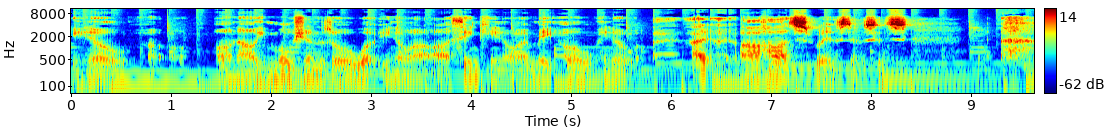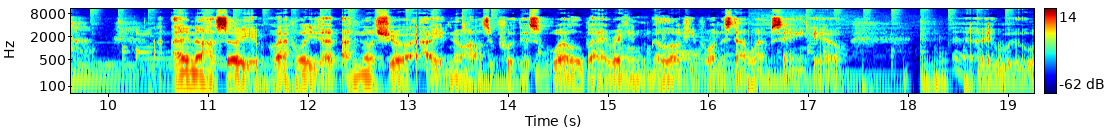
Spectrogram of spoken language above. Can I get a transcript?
you know, uh, on our emotions or what you know our, our thinking or our make or you know, I, I, our hearts, for instance. It's I don't know how. Sorry, my apologies. I, am not sure I know how to put this well, but I reckon a lot of people understand what I'm saying. You know, uh,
